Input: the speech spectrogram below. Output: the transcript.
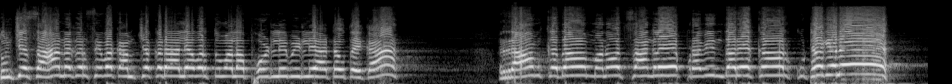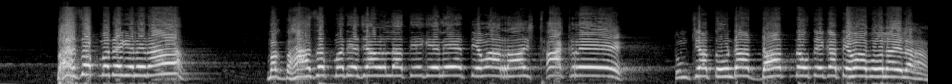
तुमचे सहा नगरसेवक आमच्याकडे आल्यावर तुम्हाला फोडले बिडले आठवतंय का? राम कदम मनोज सांगले प्रवीण दरेकर कुठे गेले? भाजपमध्ये गेले ना? मग भाजपमध्ये ज्या वेळेला ते गेले तेव्हा राज ठाकरे तुमच्या तोंडात दात नव्हते का तेव्हा बोलायला?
